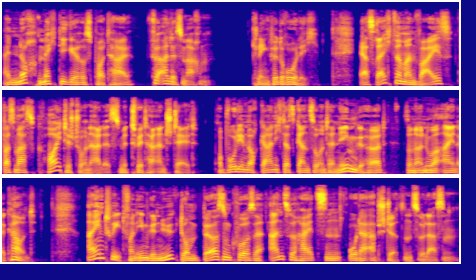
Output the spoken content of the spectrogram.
ein noch mächtigeres Portal für alles machen. Klingt bedrohlich. Erst recht, wenn man weiß, was Musk heute schon alles mit Twitter anstellt, obwohl ihm noch gar nicht das ganze Unternehmen gehört, sondern nur ein Account. Ein Tweet von ihm genügt, um Börsenkurse anzuheizen oder abstürzen zu lassen.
